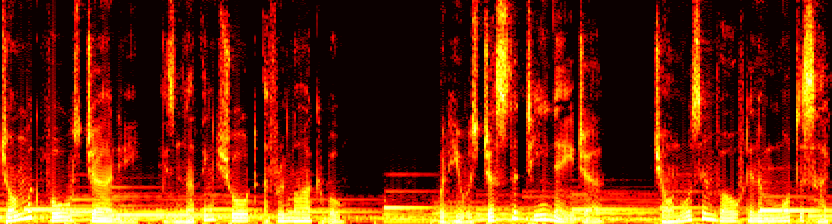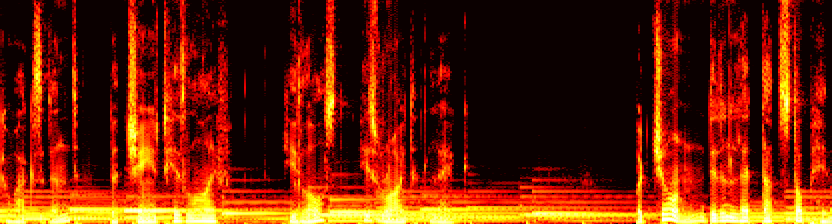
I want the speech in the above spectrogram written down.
John McFall's journey is nothing short of remarkable. When he was just a teenager, John was involved in a motorcycle accident that changed his life. He lost his right leg. But John didn't let that stop him.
